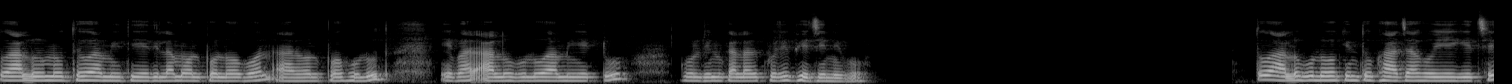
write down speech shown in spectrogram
তো আলুর মধ্যেও আমি দিয়ে দিলাম অল্প লবণ আর অল্প হলুদ। এবার আলুগুলো আমি একটু গোল্ডেন কালার করে ভেজে নেব। তো আলুগুলো কিন্তু ভাজা হয়ে গেছে।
